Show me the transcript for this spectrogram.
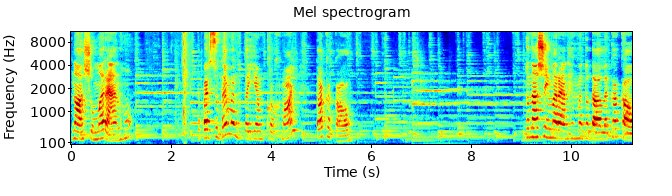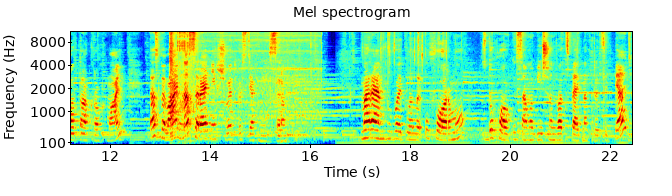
нашу меренгу. Тепер сюди ми додаємо крохмаль та какао. До нашої меренги ми додали какао та крохмаль та збиваємо на середніх швидкостях міксера. Меренгу виклали у форму з духовки самобільшого 25 на 35.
